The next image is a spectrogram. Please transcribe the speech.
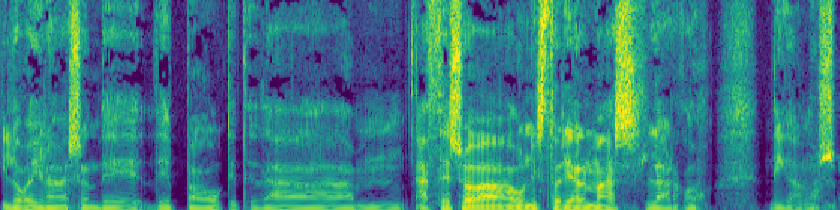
y luego hay una versión de, pago que te da mm, acceso a un historial más largo, digamos.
